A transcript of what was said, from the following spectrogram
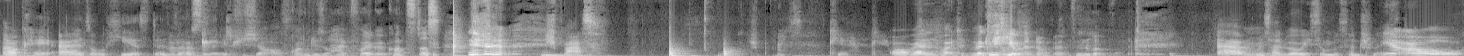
Okay, also hier ist der Danach Saft. müssen wir die Küche aufräumen, die so halb voll gekotzt ist. Spaß. Spaß. Okay, okay. Oh, wenn heute wirklich jemand noch was zu nutzen. Ähm, Ist halt wirklich so ein bisschen schlecht. ja auch.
